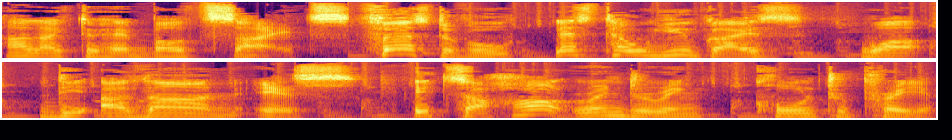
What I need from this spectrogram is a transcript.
I like to hear both sides. First of all, let's tell you guys what the adhan is. It's a heart-rendering call to prayer.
